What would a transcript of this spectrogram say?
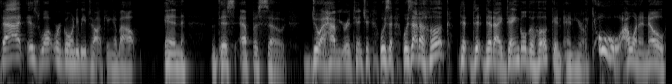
That is what we're going to be talking about in this episode. Do I have your attention? Was that, was that a hook? Did, did, did I dangle the hook and, and you're like, oh, I want to know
